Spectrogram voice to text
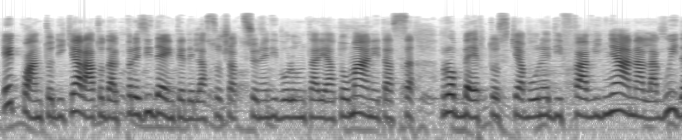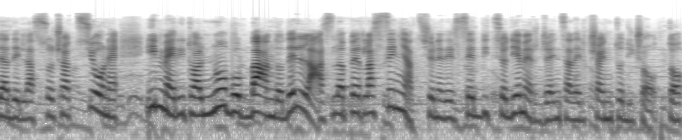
È quanto dichiarato dal presidente dell'associazione di volontariato Humanitas, Roberto Schiavone di Favignana, alla guida dell'associazione in merito al nuovo bando dell'ASL per l'assegnazione del servizio di emergenza del 118.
